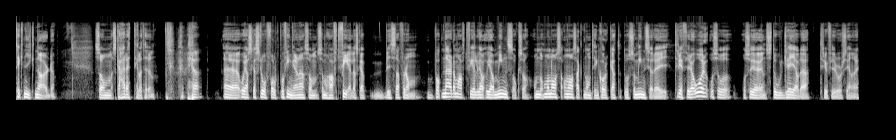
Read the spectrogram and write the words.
tekniknörd som ska ha rätt hela tiden. ja. Uh, och jag ska slå folk på fingrarna som, som har haft fel. Jag ska visa för dem när de har haft fel. Och jag, minns också. Om, om, någon, om någon har sagt någonting korkat, då så minns jag det i tre, fyra år och så, och så gör jag en stor grej av det tre, fyra år senare.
